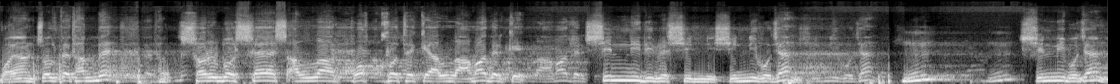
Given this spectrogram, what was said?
বয়ান চলতে থাকবে। সর্বশেষ আল্লাহর পক্ষ থেকে আল্লাহ আমাদেরকে সিন্নি দিবে সিন্নি। সিন্নি বোঝেন? বোঝেন হুম? সিন্নি বোঝেন?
